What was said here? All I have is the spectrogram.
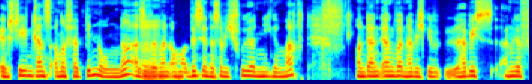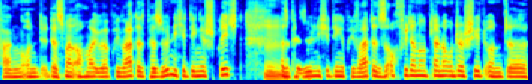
entstehen ganz andere Verbindungen. Ne? Also mhm. wenn man auch mal ein bisschen, das habe ich früher nie gemacht. Und dann irgendwann habe ich habe ich angefangen und dass man auch mal über private, persönliche Dinge spricht. Mhm. Also persönliche Dinge, private, das ist auch wieder noch ein kleiner Unterschied. Und äh,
